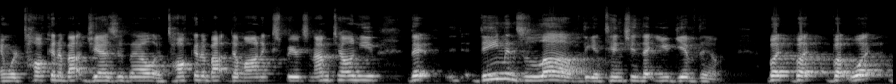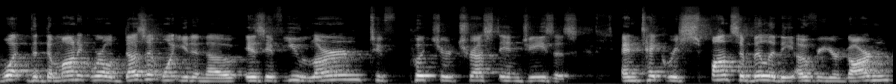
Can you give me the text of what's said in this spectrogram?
and we're talking about Jezebel and talking about demonic spirits. And I'm telling you that demons love the attention that you give them. But but but what what the demonic world doesn't want you to know is if you learn to put your trust in Jesus and take responsibility over your garden,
